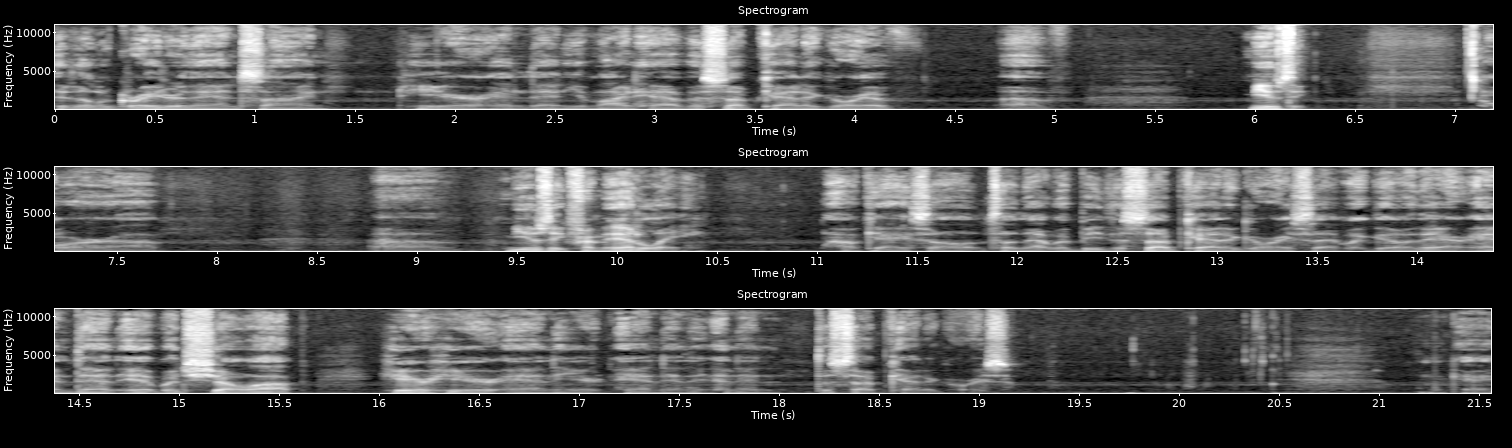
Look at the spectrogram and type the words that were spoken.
the little greater than sign here, and then you might have a subcategory of, of music or uh, uh, music from Italy. Okay, so so that would be the subcategories that would go there, and then it would show up here, here, and here, and in, and in the subcategories. Okay,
